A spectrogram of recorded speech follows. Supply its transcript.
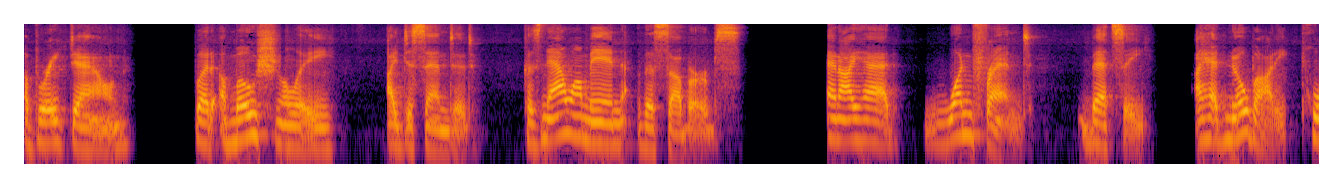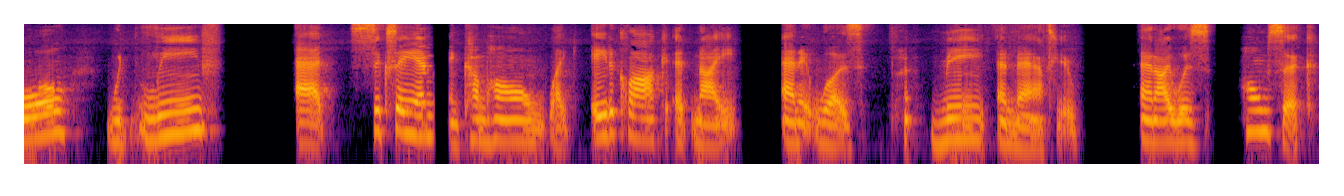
a breakdown, but emotionally, I descended because now I'm in the suburbs. And I had one friend, Betsy. I had nobody. Paul would leave at 6 a.m. and come home like 8 o'clock at night. And it was me and Matthew. And I was homesick,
